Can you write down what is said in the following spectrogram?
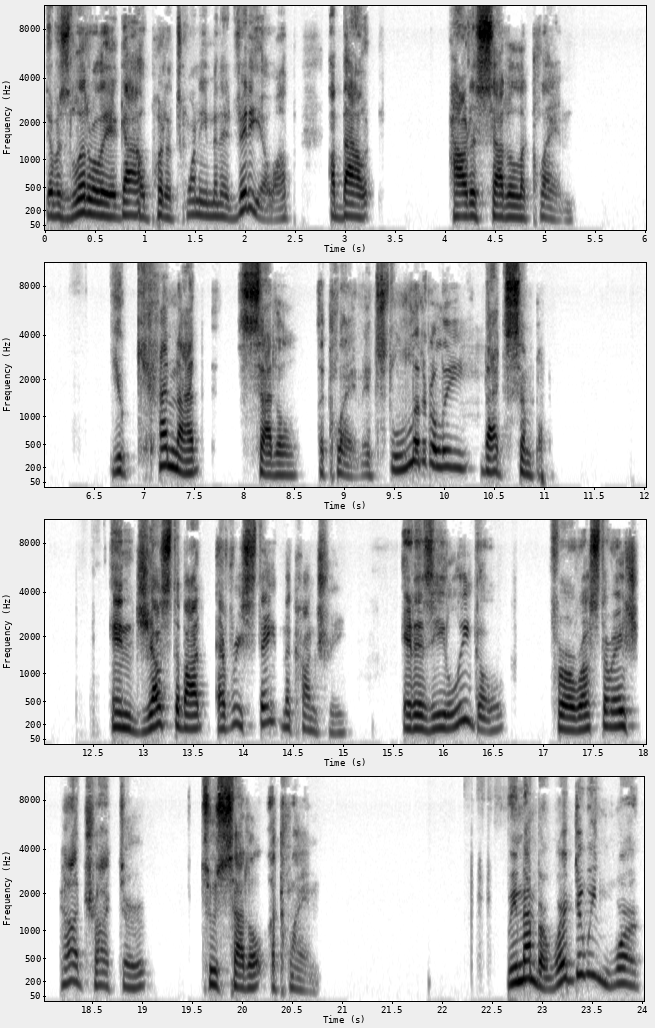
There was literally a guy who put a 20 minute video up about how to settle a claim. You cannot settle the claim. It's literally that simple. In just about every state in the country, it is illegal for a restoration contractor to settle a claim. Remember, we're doing work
